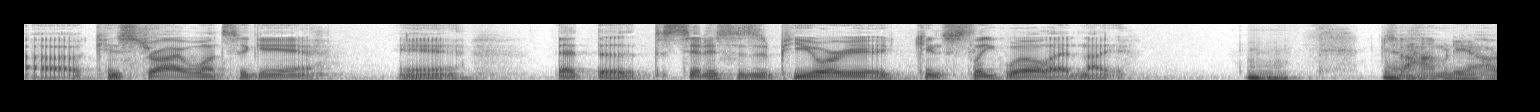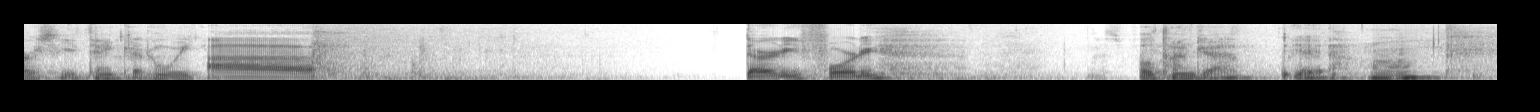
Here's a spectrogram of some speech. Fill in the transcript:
uh, can strive once again, and that the, the, citizens of Peoria can sleep well at night. Mm-hmm. Yeah. So, how many hours do you think in a week? Uh, 30, 40. That's a full time job. Yeah. Mm-hmm.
